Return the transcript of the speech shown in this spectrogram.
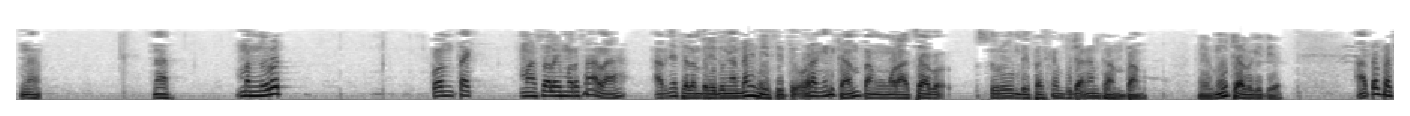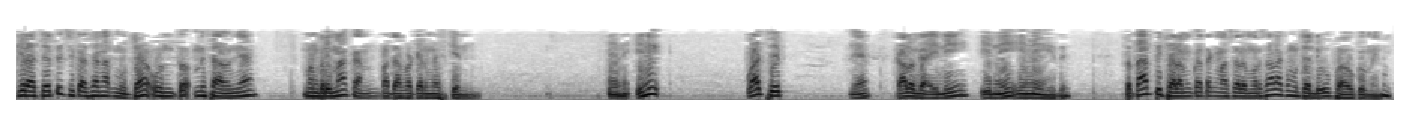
Nah, nah menurut konteks masalah mersalah, artinya dalam perhitungan teknis itu orang ini gampang raja kok suruh membebaskan budak kan gampang. Ya mudah bagi dia. Atau bagi raja itu juga sangat mudah untuk misalnya memberi makan pada fakir miskin. Ini, ini wajib ya. Kalau nggak ini, ini, ini gitu. Tetapi dalam konteks masalah mursalah kemudian diubah hukum ini.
